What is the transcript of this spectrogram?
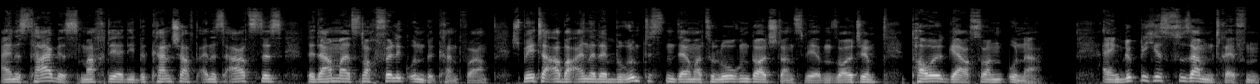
Eines Tages machte er die Bekanntschaft eines Arztes, der damals noch völlig unbekannt war, später aber einer der berühmtesten Dermatologen Deutschlands werden sollte, Paul Gerson Unner. Ein glückliches Zusammentreffen,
